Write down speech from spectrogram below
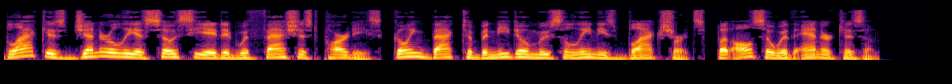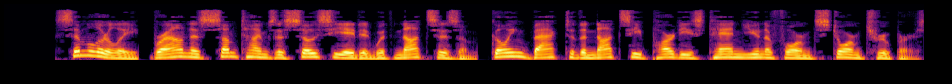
Black is generally associated with fascist parties, going back to Benito Mussolini's blackshirts, but also with anarchism. Similarly, brown is sometimes associated with Nazism, going back to the Nazi Party's tan-uniformed stormtroopers.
